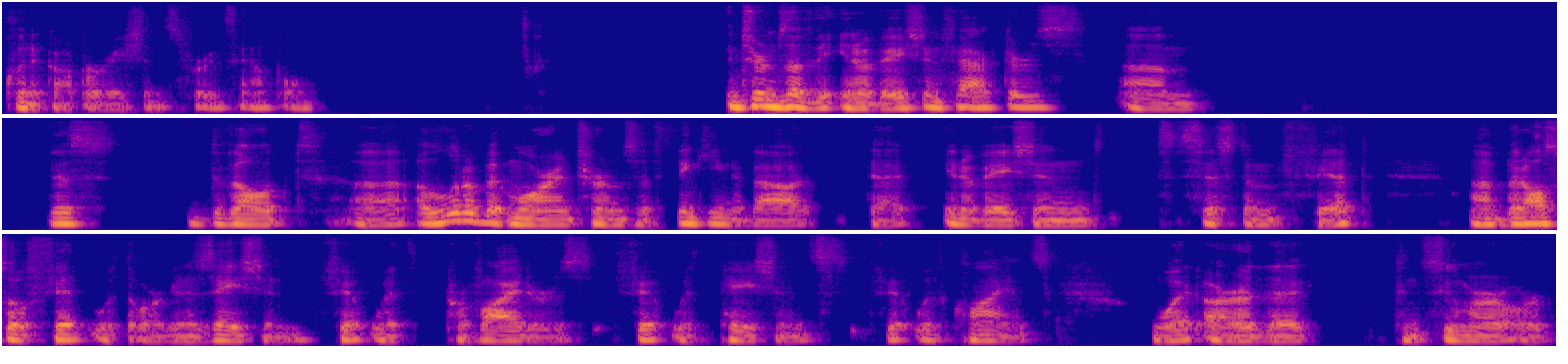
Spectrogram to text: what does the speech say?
clinic operations, for example. In terms of the innovation factors, um, this developed uh, a little bit more in terms of thinking about that innovation system fit, uh, but also fit with the organization, fit with providers, fit with patients, fit with clients. What are the consumer or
